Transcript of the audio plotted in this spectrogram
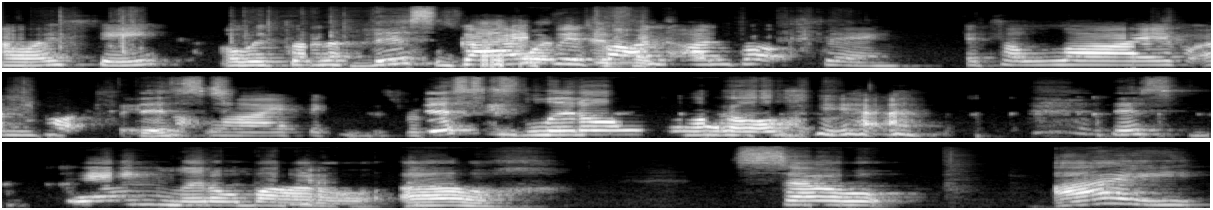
Oh, I see. Oh, we've got a This guys. We've got an unboxing. It's a live unboxing. This- it's not live because it's this little bottle. yeah. this dang little bottle. Oh, so I,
